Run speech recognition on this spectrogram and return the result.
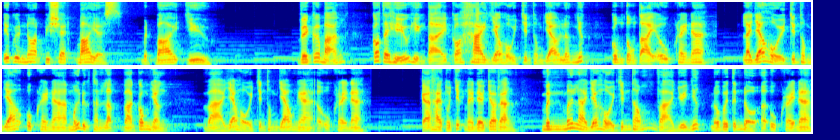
it will not be shed by us, but by you. Về cơ bản, có thể hiểu hiện tại có hai giáo hội chính thông giáo lớn nhất cùng tồn tại ở Ukraine là Giáo hội Chính thống giáo Ukraine mới được thành lập và công nhận và Giáo hội Chính thống giáo Nga ở Ukraine. Cả hai tổ chức này đều cho rằng mình mới là giáo hội chính thống và duy nhất đối với tín đồ ở Ukraine.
